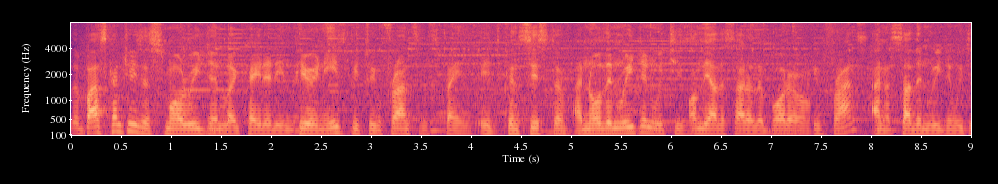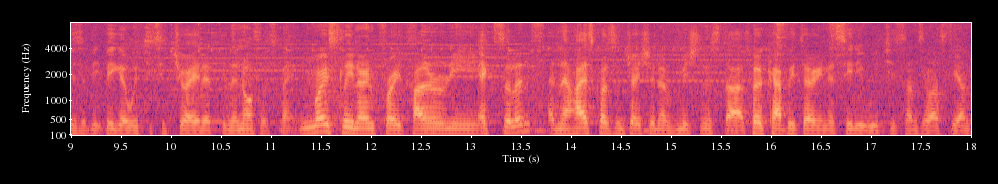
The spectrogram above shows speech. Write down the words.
The Basque Country is a small region located in the Pyrenees between France and Spain. It consists of a northern region which is on the other side of the border in France and a southern region which is a bit bigger which is situated in the north of Spain. Mostly known for its culinary excellence and the highest concentration of Michelin stars per capita in the city which is San Sebastian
